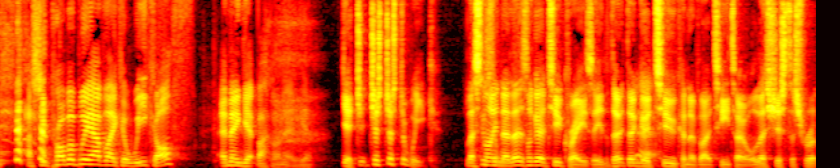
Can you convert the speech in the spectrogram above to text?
I should probably have like a week off and then get back on it again. Yeah, j- just just a week. Let's not you know, let's not go too crazy. Don't don't Yeah. go too kind of like teetotal. Let's just just, you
